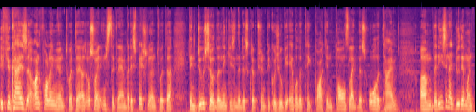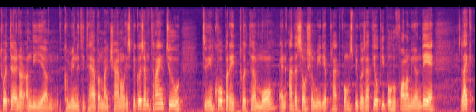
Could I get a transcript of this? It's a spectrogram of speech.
If you guys aren't following me on Twitter and also on Instagram, but especially on Twitter, then do so. The link is in the description because you'll be able to take part in polls like this all the time. Um, the reason I do them on Twitter and not on the um, community tab on my channel is because I'm trying to to incorporate Twitter more and other social media platforms because I feel people who follow me on there, like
